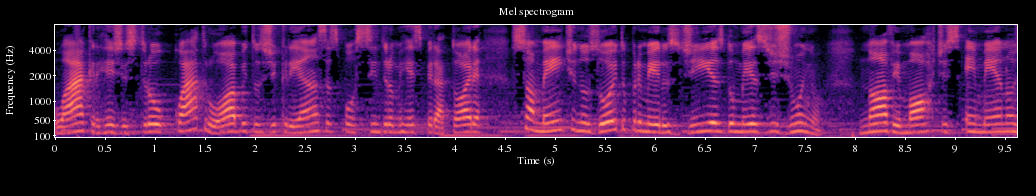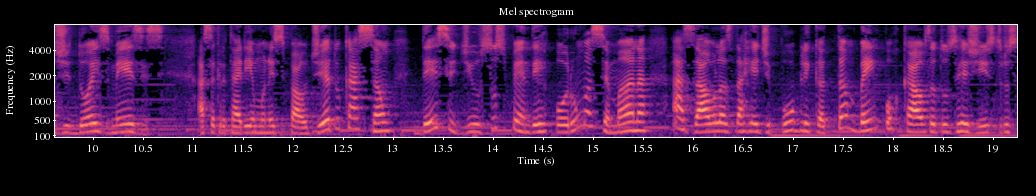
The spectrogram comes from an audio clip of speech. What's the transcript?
O Acre registrou quatro óbitos de crianças por síndrome respiratória somente nos oito primeiros dias do mês de junho, nove mortes em menos de dois meses. A Secretaria Municipal de Educação decidiu suspender por uma semana as aulas da rede pública também por causa dos registros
